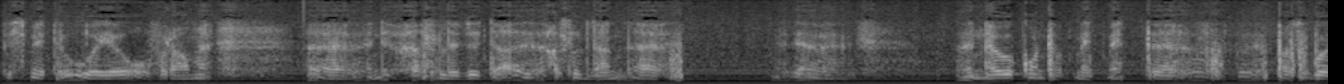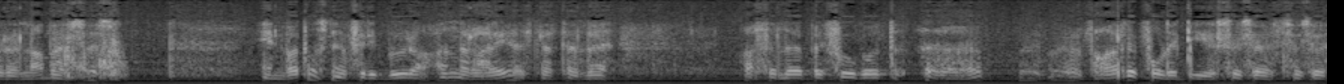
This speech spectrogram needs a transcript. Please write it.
besmette oeye of ramme. Uh en as hulle dit as hulle dan uh, uh noue kontak met met uh, pasgebore lammers is. En wat ons nou vir die boere aanraai is dat hulle as hulle byvoorbeeld 'n uh, waardevolle dier soos 'n soos 'n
